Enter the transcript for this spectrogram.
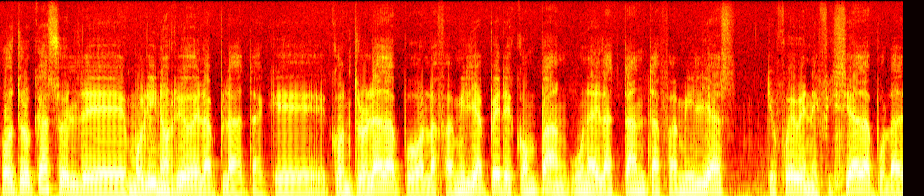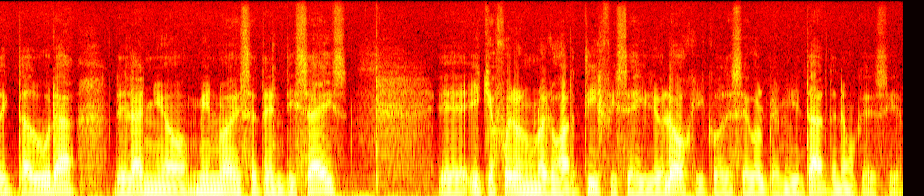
Otro caso el de Molinos Río de la Plata, que controlada por la familia Pérez Compán, una de las tantas familias que fue beneficiada por la dictadura del año 1976 eh, y que fueron uno de los artífices ideológicos de ese golpe militar, tenemos que decir.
